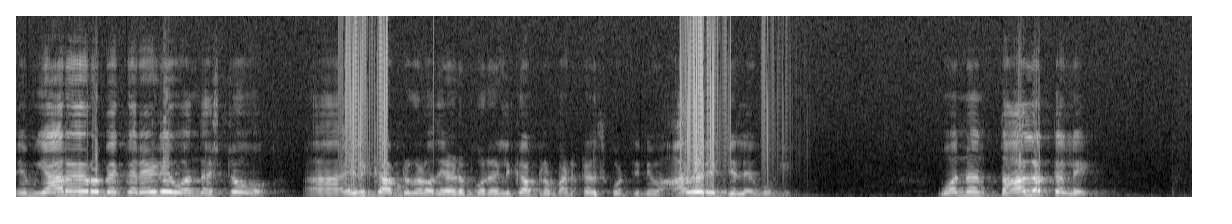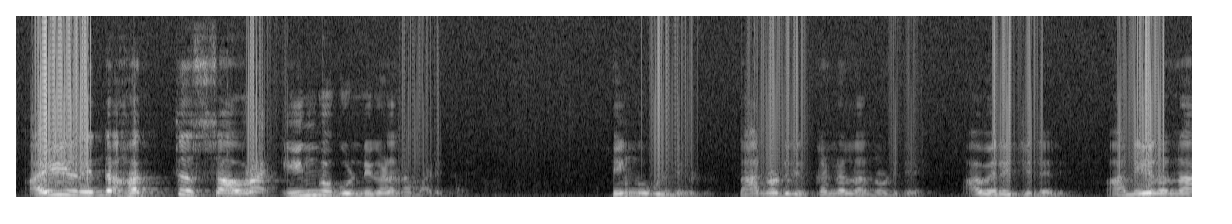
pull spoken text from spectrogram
ನಿಮ್ಗೆ ಯಾರ್ಯಾರು ಬೇಕಾದ್ರೆ ಹೇಳಿ, ಒಂದಷ್ಟು ಹೆಲಿಕಾಪ್ಟರ್ಗಳು ಒಂದು ಎರಡು ಮೂರು ಹೆಲಿಕಾಪ್ಟರ್ ಮಾಡಿ ಕಳಿಸ್ಕೊಡ್ತೀನಿ. ನೀವು ಹಾವೇರಿ ಜಿಲ್ಲೆಗೆ ಹೋಗಿ. ಒಂದೊಂದು ತಾಲೂಕಲ್ಲಿ ಐದರಿಂದ ಹತ್ತು ಸಾವಿರ ಇಂಗು ಗುಂಡಿಗಳನ್ನು ಮಾಡಿದ್ದಾರೆ. ಇಂಗು ಗುಂಡಿಗಳು. ನಾನು ನೋಡಿದ್ದೀನಿ, ಕಣ್ಣಲ್ಲಿ ನಾನು ನೋಡಿದ್ದೀನಿ ಹಾವೇರಿ ಜಿಲ್ಲೆಯಲ್ಲಿ. ಆ ನೀರನ್ನು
